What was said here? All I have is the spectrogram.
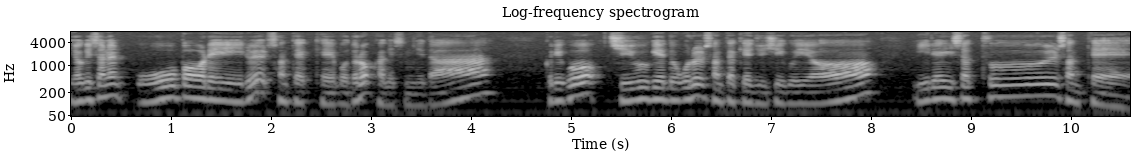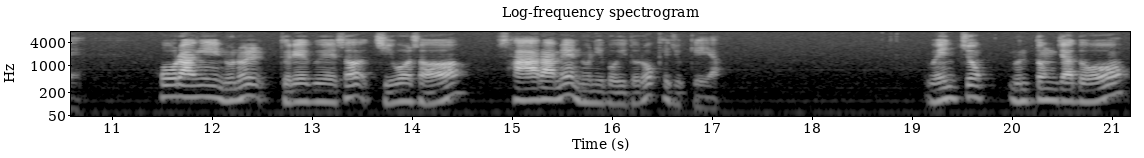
여기서는 오버레이를 선택해 보도록 하겠습니다. 그리고 지우개 도구를 선택해 주시고요. 이레이서 툴 선택. 호랑이 눈을 드래그해서 지워서 사람의 눈이 보이도록 해줄게요. 왼쪽 눈동자도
